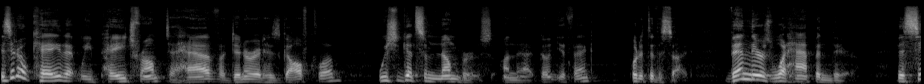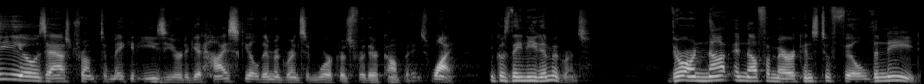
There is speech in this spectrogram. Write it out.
is it okay that we pay Trump to have a dinner at his golf club? We should get some numbers on that, don't you think? Put it to the side. Then there's what happened there. The CEOs asked Trump to make it easier to get high skilled immigrants and workers for their companies. Why? Because they need immigrants. There are not enough Americans to fill the need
